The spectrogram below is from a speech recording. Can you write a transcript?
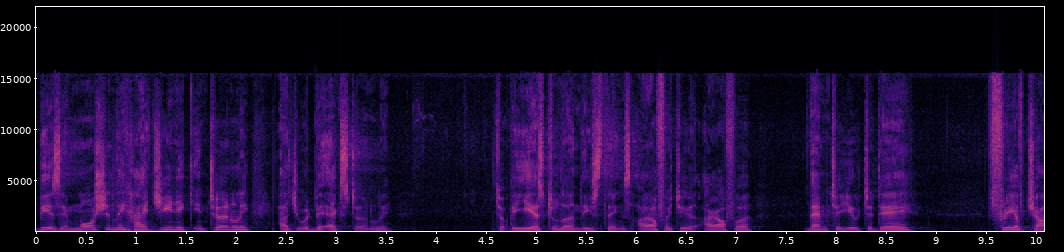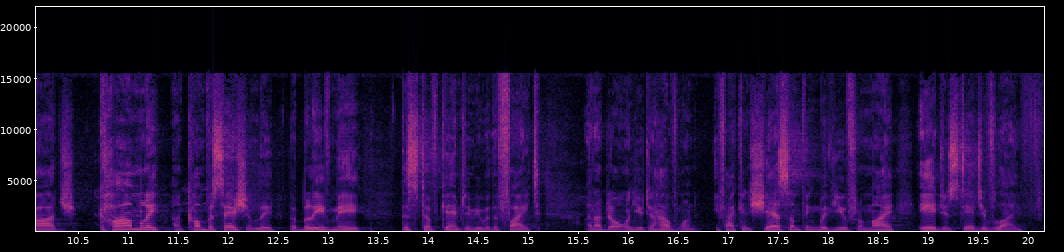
Be as emotionally hygienic internally as you would be externally It took me years to learn these things. I offer, to you, I offer them to you today, free of charge, calmly and conversationally. But believe me, this stuff came to me with a fight. And I don't want you to have one. If I can share something with you from my age and stage of life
